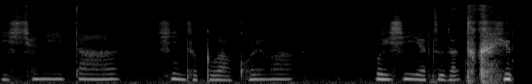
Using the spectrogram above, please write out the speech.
一緒にいた親族はこれは美味しいやつだとか言っ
